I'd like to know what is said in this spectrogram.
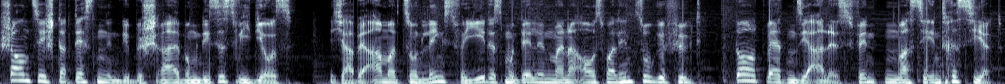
schauen Sie stattdessen in die Beschreibung dieses Videos. Ich habe Amazon-Links für jedes Modell in meiner Auswahl hinzugefügt, dort werden Sie alles finden, was Sie interessiert.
